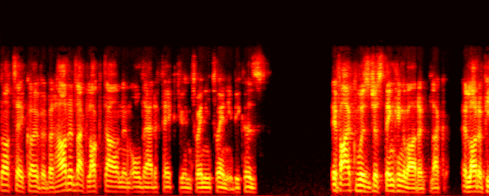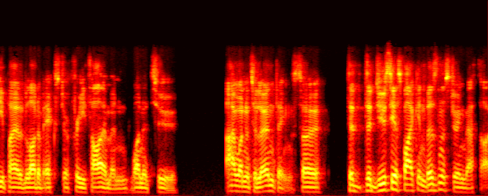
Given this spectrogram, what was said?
not say COVID, but how did like lockdown and all that affect you in 2020? Because if I was just thinking about it, like a lot of people had a lot of extra free time and wanted to, I wanted to learn things. So did did you see a spike in business during that time?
